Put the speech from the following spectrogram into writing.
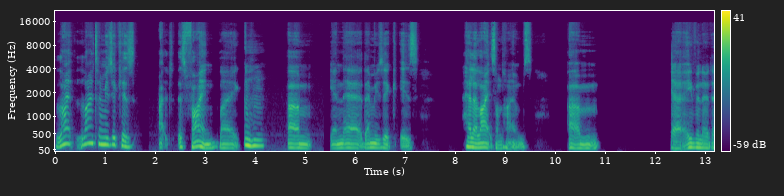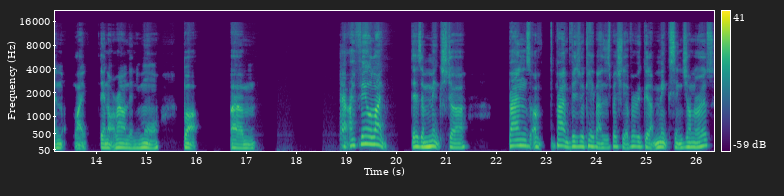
Light lighter music is uh, is fine. Like Mm-hmm. um, and their their music is hella light sometimes. Um, yeah, even though they're not, like they're not around anymore, but um, yeah, I feel like there's a mixture. Bands of band visual Kei bands, especially, are very good at mixing genres.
